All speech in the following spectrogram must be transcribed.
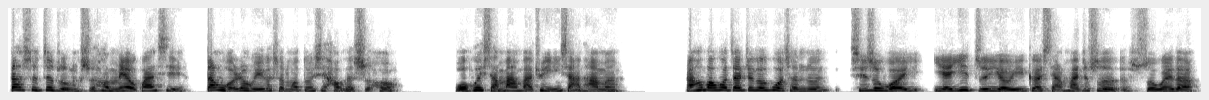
但是这种时候没有关系，当我认为一个什么东西好的时候，我会想办法去影响他们。然后，包括在这个过程中，其实我也一直有一个想法，就是所谓的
